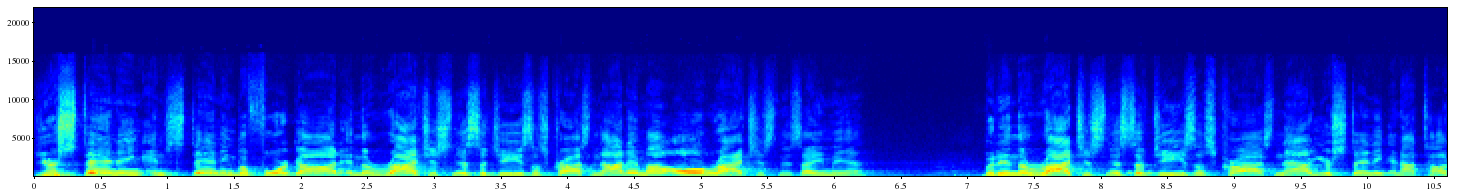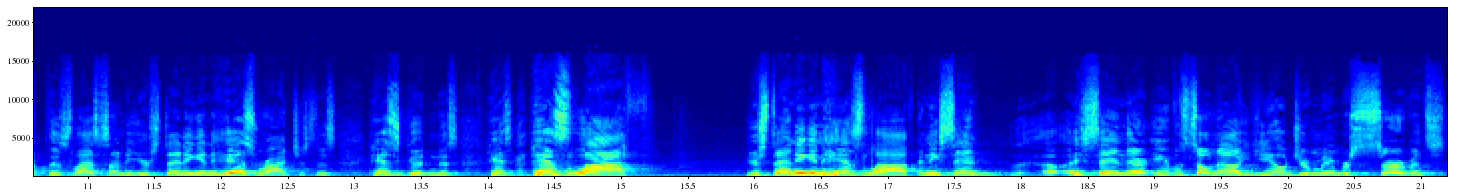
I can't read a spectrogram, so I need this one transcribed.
You're standing and standing before God in the righteousness of Jesus Christ, not in my own righteousness, amen? But in the righteousness of Jesus Christ. Now you're standing, and I talked this last Sunday, you're standing in His righteousness, His goodness, His, his life. You're standing in His life. And He's saying, uh, he's saying there, even so now yield your members servants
